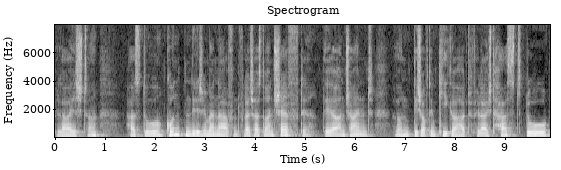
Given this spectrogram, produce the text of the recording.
Vielleicht ja, hast du Kunden, die dich immer nerven. Vielleicht hast du einen Chef, der, der anscheinend dich auf dem Kieker hat. Vielleicht hast du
